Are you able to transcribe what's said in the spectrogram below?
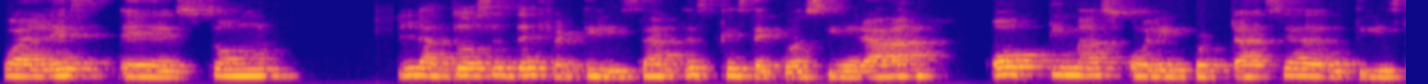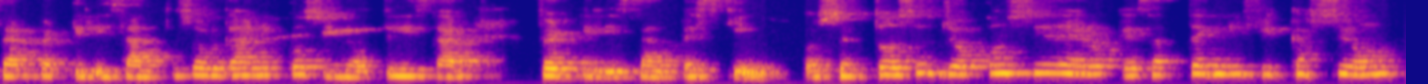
cuáles eh, son las dosis de fertilizantes que se consideran óptimas o la importancia de utilizar fertilizantes orgánicos y no utilizar fertilizantes químicos. Entonces yo considero que esa tecnificación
